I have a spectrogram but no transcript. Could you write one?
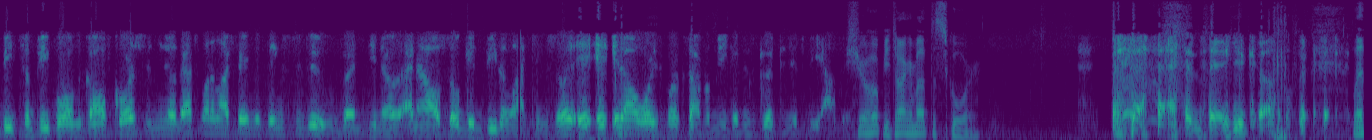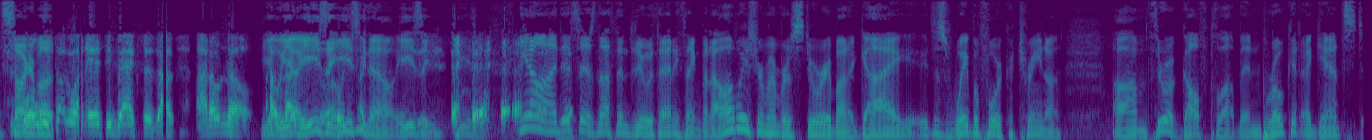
beat some people on the golf course, and you know that's one of my favorite things to do. But you know, and I also get beat a lot too, so it it, it always works out for me because it's good to just be out there. Sure hope you're talking about the score. there you go. Let's talk well, about. We're talking about anti-vaxxers. I, I don't know. Yeah, I'm yeah, easy, sure. easy now, easy. easy. you know, this has nothing to do with anything, but I always remember a story about a guy. This is way before Katrina. Um, threw a golf club and broke it against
